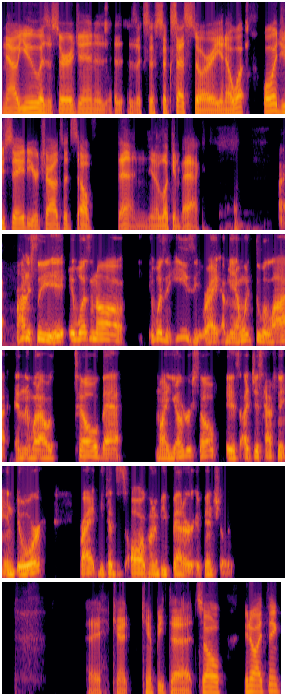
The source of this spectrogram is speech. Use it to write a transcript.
now you as a surgeon as, as a success story you know what what would you say to your childhood self then you know looking back? I, honestly it, it wasn't all it wasn't easy right? I mean i went through a lot and then what i would tell that my younger self is i just have to endure right? Because it's all going to be better eventually. Hey can't can't beat that. So you know i think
